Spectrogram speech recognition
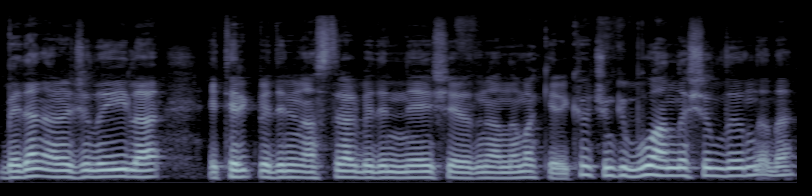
Beden aracılığıyla eterik bedenin, astral bedenin ne işe yaradığını anlamak gerekiyor. Çünkü bu anlaşıldığında da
